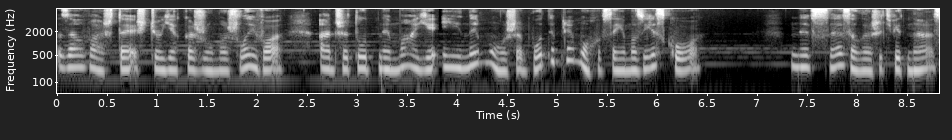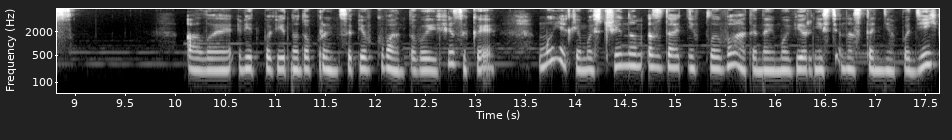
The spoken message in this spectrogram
Зауважте, що я кажу можливо, адже тут немає і не може бути прямого взаємозв'язку. Не все залежить від нас. Але відповідно до принципів квантової фізики, ми якимось чином здатні впливати на ймовірність настання подій,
